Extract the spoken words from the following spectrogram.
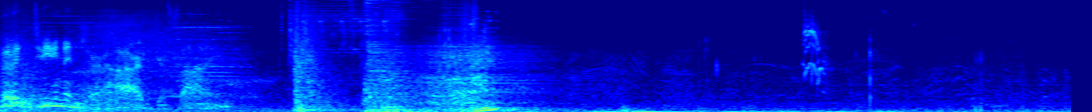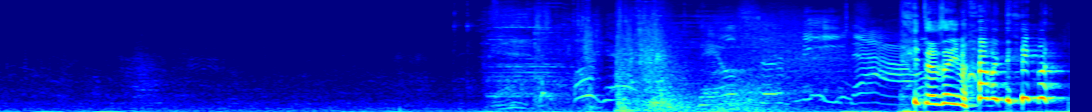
Good demons are hard to find. Oh, yeah. They'll serve me now.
